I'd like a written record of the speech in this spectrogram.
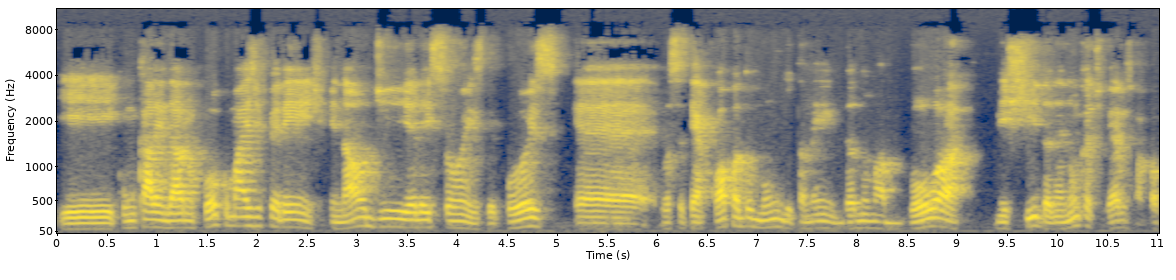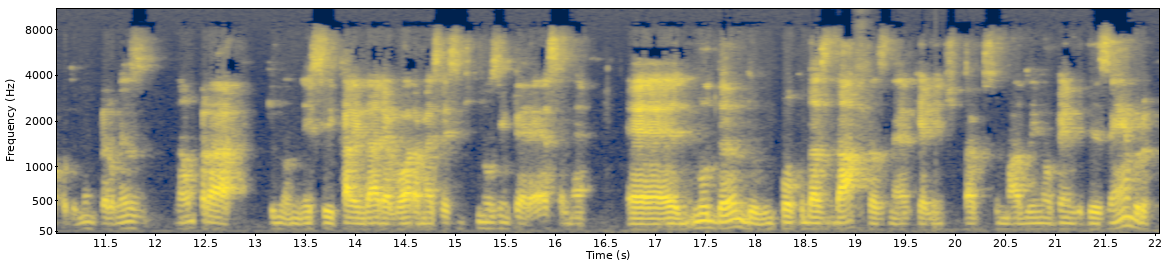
E com um calendário um pouco mais diferente, final de eleições, depois é, você tem a Copa do Mundo também dando uma boa mexida, né? Nunca tivemos uma Copa do Mundo, pelo menos não para nesse calendário agora, mas recente que nos interessa, né? É, mudando um pouco das datas né, que a gente está acostumado em novembro e dezembro,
